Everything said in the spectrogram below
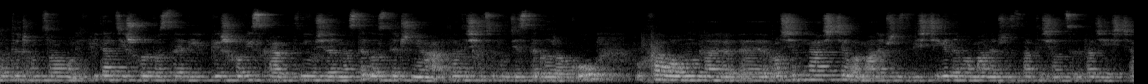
dotyczącą likwidacji szkoły podstawowej w Wierzchowiskach w dniu 17 stycznia 2020 roku uchwałą nr 18 łamane przez 201 łamane przez 2020.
